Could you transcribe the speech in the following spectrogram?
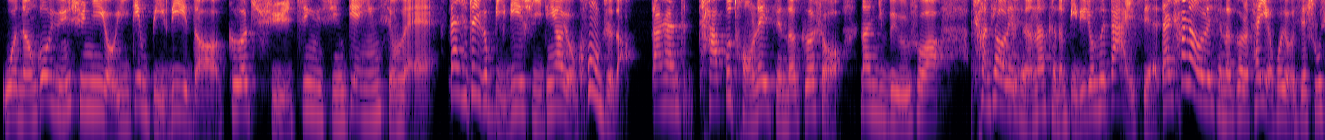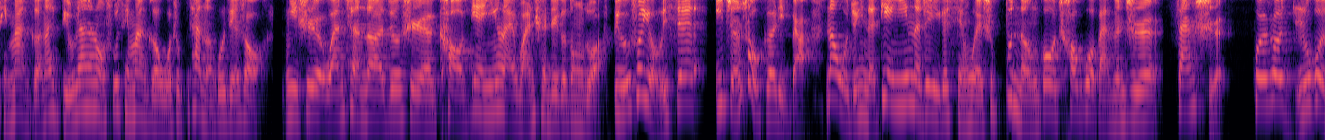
我能够允许你有一定比例的歌曲进行电音行为，但是这个比例是一定要有控制的。当然，他不同类型的歌手，那你比如说唱跳类型的，那可能比例就会大一些。但唱跳类型的歌手，他也会有一些抒情慢歌。那比如像这种抒情慢歌，我是不太能够接受。你是完全的就是靠电音来完成这个动作。比如说有一些一整首歌里边，那我觉得你的电音的这一个行为是不能够超过百分之三十。或者说，如果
